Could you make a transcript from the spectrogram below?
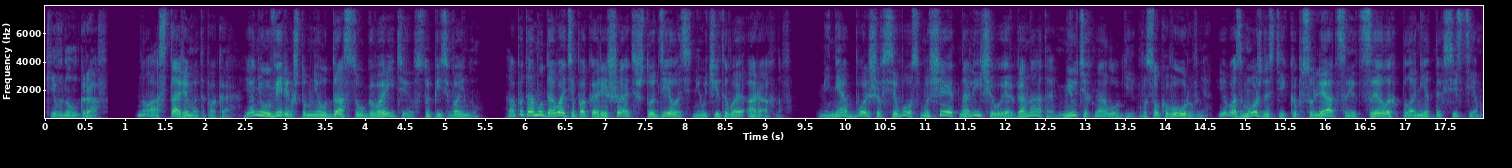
кивнул граф. Но оставим это пока. Я не уверен, что мне удастся уговорить ее вступить в войну. А потому давайте пока решать, что делать, не учитывая арахнов. Меня больше всего смущает наличие у эргоната мю-технологий высокого уровня и возможностей капсуляции целых планетных систем.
